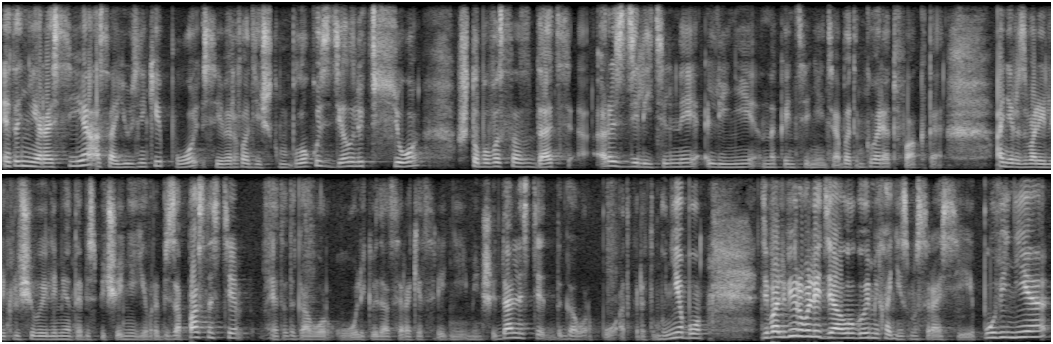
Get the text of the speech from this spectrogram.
Это не Россия, а союзники по Североатлантическому блоку сделали все, чтобы воссоздать разделительные линии на континенте. Об этом говорят факты. Они развалили ключевые элементы обеспечения евробезопасности. Это договор о ликвидации ракет средней и меньшей дальности, договор по открытому небу. Девальвировали диалоговые механизмы с Россией. По вине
